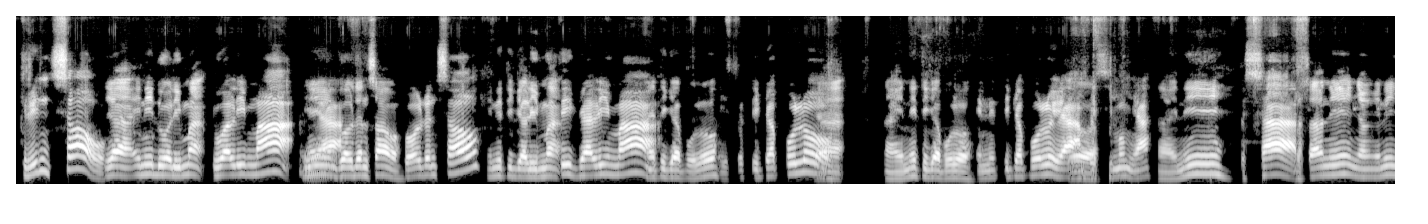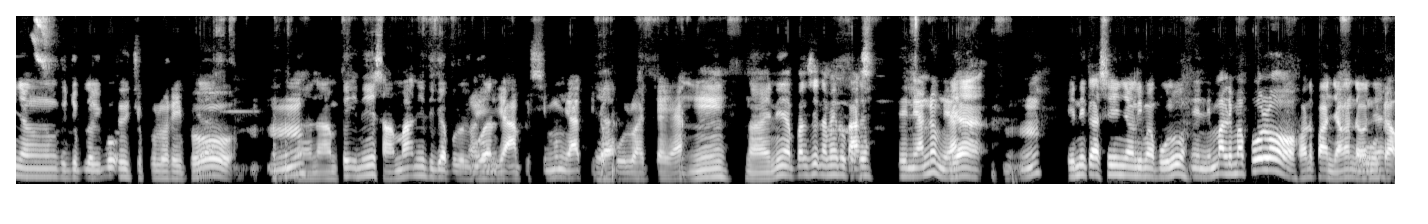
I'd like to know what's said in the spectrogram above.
green show Ya, ini 25. 25 Ini ya. Golden Saw. Golden show Ini 35. 35. Ini 30. Itu 30. Ya. Nah, ini 30. Ini 30 ya, Tuh. maksimum ya. Nah, ini Besar. besar nih, yang ini yang 70.000. 70.000. Mm. Nah, nanti ini sama nih 30 Oh ribuan. iya, maksimum ya 30 aja ya. Mm. Nah, ini apa sih namanya deh. Tenianum ya. Ya, Mm-mm. ini kasih yang 50. Ini mah 50. Karena panjangan daunnya. Udah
